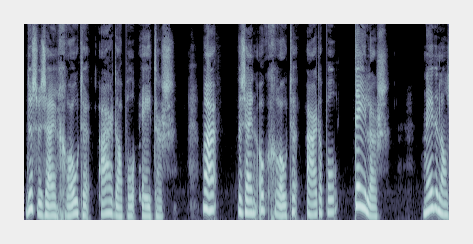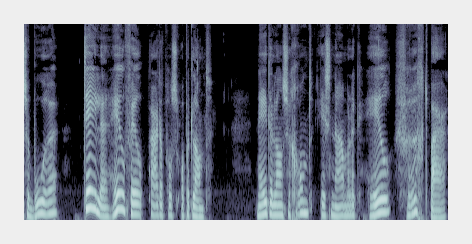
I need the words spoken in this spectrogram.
Dus we zijn grote aardappeleters. Maar we zijn ook grote aardappeltelers. Nederlandse boeren telen heel veel aardappels op het land. Nederlandse grond is namelijk heel vruchtbaar.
